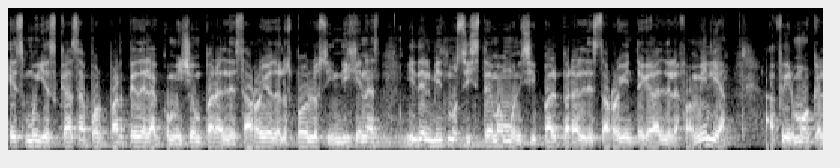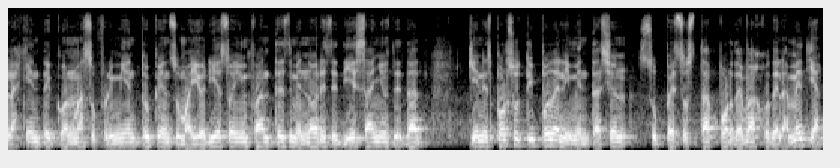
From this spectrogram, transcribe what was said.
es muy escasa por parte de la Comisión para el Desarrollo de los Pueblos Indígenas y del mismo sistema Municipal para el Desarrollo Integral de la Familia. Afirmó que la gente con más sufrimiento, que en su mayoría son infantes menores de 10 años de edad, quienes por su tipo de alimentación su peso está por debajo de la media,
